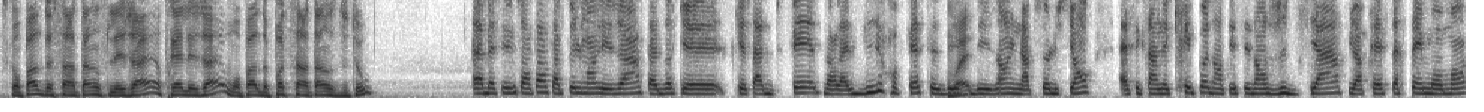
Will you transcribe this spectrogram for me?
est-ce qu'on parle de sentence légère, très légère, ou on parle de pas de sentence du tout? Ah ben, c'est une sentence absolument légère, c'est-à-dire que ce que ça fait dans la vie, en fait, des, gens, une absolution, euh, c'est que ça ne crée pas d'antécédents judiciaires, puis après certains moments,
